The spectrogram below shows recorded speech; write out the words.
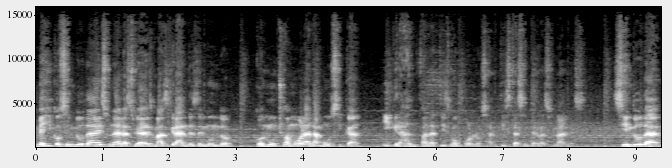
México sin duda es una de las ciudades más grandes del mundo, con mucho amor a la música y gran fanatismo por los artistas internacionales. Sin duda,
